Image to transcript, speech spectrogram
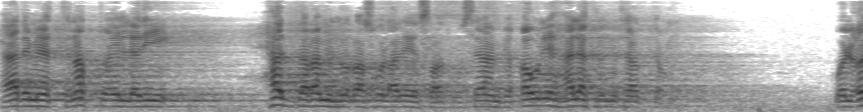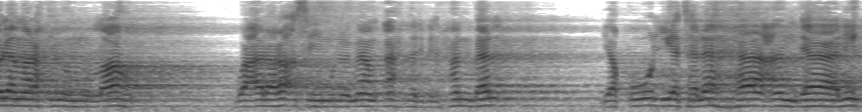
هذا من التنطع الذي حذر منه الرسول عليه الصلاة والسلام بقوله هلك المتنطعون. والعلماء رحمهم الله وعلى رأسهم الإمام أحمد بن حنبل يقول يتلهى عن ذلك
